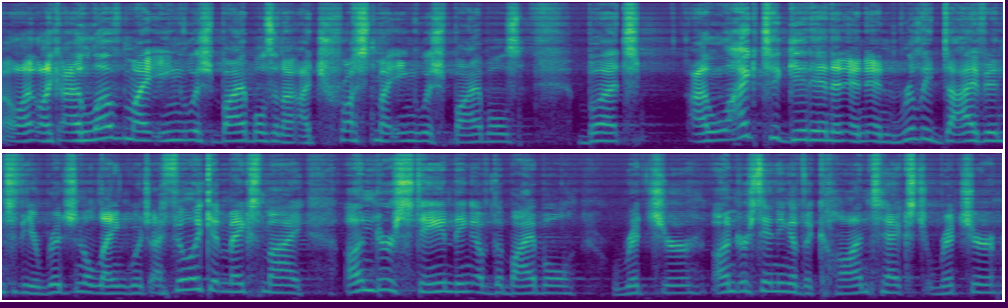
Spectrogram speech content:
uh, like I love my English Bibles and I, trust my English Bibles, but I like to get in and, and, really dive into the original language. I feel like it makes my understanding of the Bible richer, understanding of the context richer.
